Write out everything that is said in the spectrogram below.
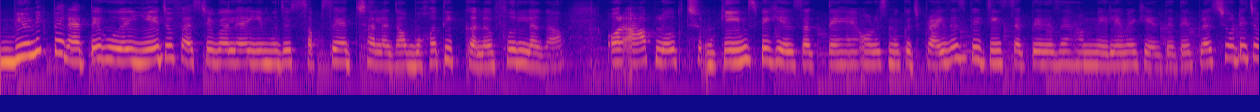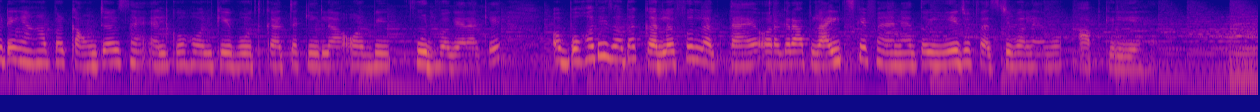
म्यूनिक पे रहते हुए ये जो फेस्टिवल है ये मुझे सबसे अच्छा लगा बहुत ही कलरफुल लगा। और आप लोग गेम्स भी खेल सकते हैं और उसमें कुछ प्राइजेस भी जीत सकते हैं, जैसे हम मेले में खेलते थे। प्लस छोटे छोटे यहाँ पर काउंटर्स हैं एल्कोहल के वोट का टकीला और भी फ़ूड वगैरह के। और बहुत ही ज़्यादा कलरफुल लगता है और अगर आप राइड्स के फ़ैन हैं तो ये जो फेस्टिवल है, वो आपके लिए है।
